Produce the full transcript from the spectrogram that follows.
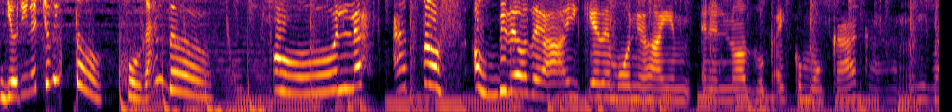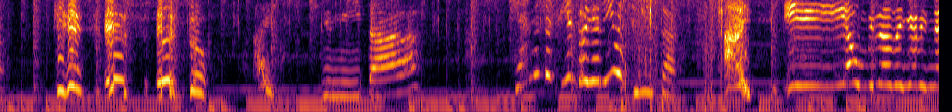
Yorino Chubito, jugando. Hola a todos a un video de ay qué demonios hay en, en el notebook hay como caca arriba ¿qué es esto? ay Chimita ¿qué andas haciendo ahí arriba Chimita? ay y a un video de Yorina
